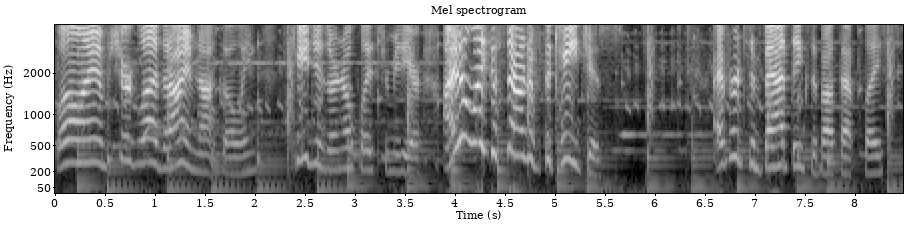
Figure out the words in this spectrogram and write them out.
Well, I am sure glad that I am not going. The cages are no place for me, to dear. I don't like the sound of the cages! I've heard some bad things about that place.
